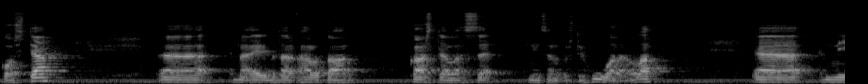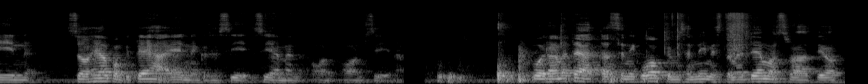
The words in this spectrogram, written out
kostea, ää, eli me halutaan kastella se niin sanotusti huolella, ää, niin se on helpompi tehdä ennen kuin se siemen on, on siinä. Voidaan me tehdä tässä niin kuin oppimisen nimistä demonstraatio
